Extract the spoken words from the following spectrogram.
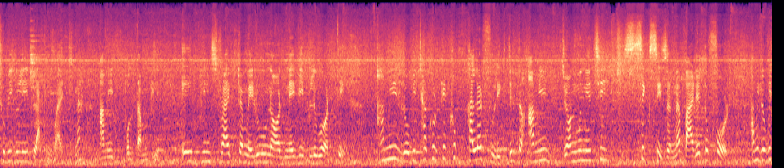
ছবিগুলি ব্ল্যাক অ্যান্ড হোয়াইট না? আমি বলতাম কি এই পিন স্ট্রাইপটা maroon or navy blue or thing আমি রবি ঠাকুরকে খুব কালারফুলি যেহেতু আমি জন্ম নিয়েছি সিক্স সিজন না বাইরে তো ফোর আমি রবি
